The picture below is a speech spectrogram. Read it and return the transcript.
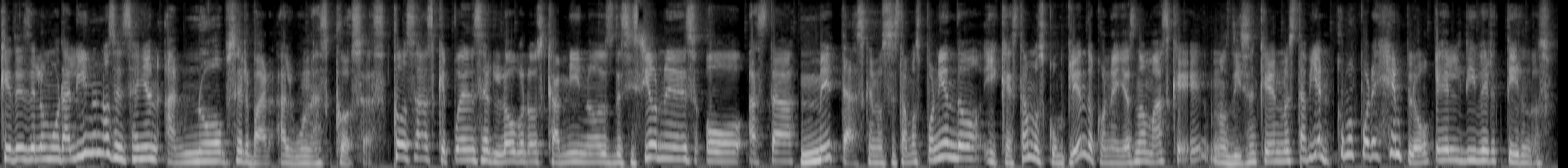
que desde lo moralino nos enseñan a no observar algunas cosas, cosas que pueden ser logros, caminos, decisiones o hasta metas que nos estamos poniendo y que estamos cumpliendo con ellas, no más que nos dicen que no está bien, como por ejemplo el divertirnos.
